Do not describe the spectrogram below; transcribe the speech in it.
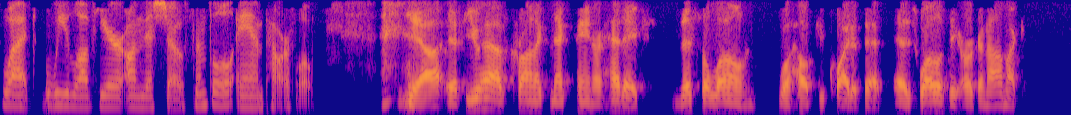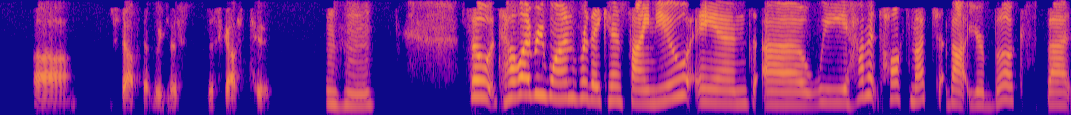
what we love here on this show. Simple and powerful. yeah, if you have chronic neck pain or headaches, this alone will help you quite a bit, as well as the ergonomic uh, stuff that we just discussed too. Mhm. So tell everyone where they can find you, and uh, we haven't talked much about your books, but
